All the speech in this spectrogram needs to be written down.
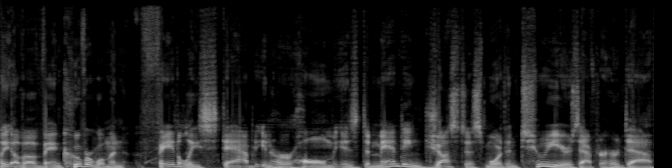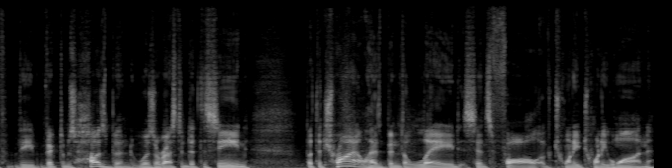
of a Vancouver woman fatally stabbed in her home is demanding justice more than two years after her death. The victim's husband was arrested at the scene, but the trial has been delayed since fall of 2021.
